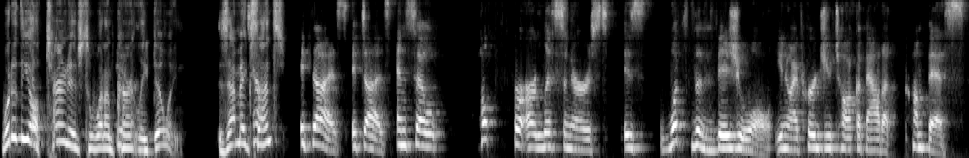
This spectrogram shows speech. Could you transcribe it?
What are the alternatives to what I'm currently doing? Does that make sense? It does. It does. And so, hope for our listeners is what's the visual? You know, I've heard you talk about a compass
